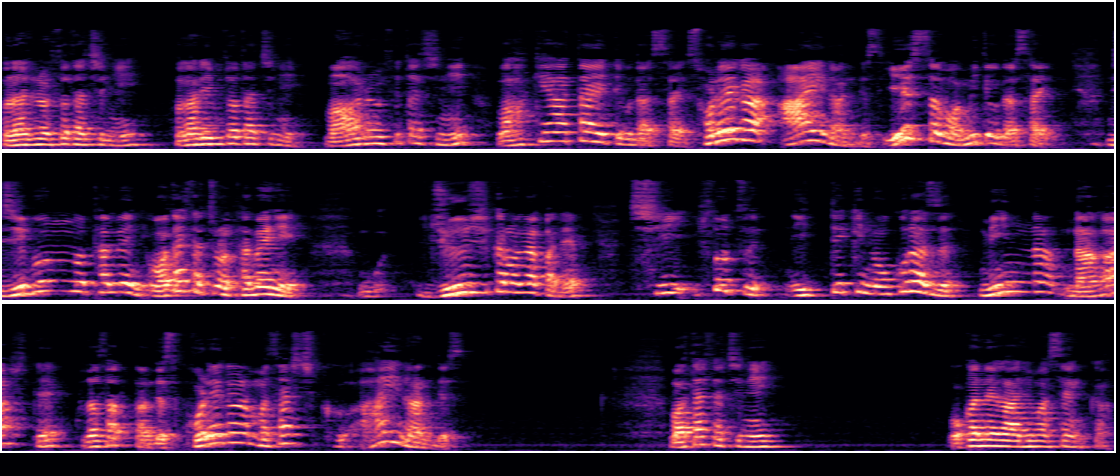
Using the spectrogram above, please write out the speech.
隣の人たちに、隣人たちに、周りの人たちに分け与えてください。それが愛なんです。イエス様を見てください。自分のために、私たちのために、十字架の中で血一つ一滴残らずみんな流してくださったんです。これがまさしく愛なんです。私たちにお金がありませんか？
